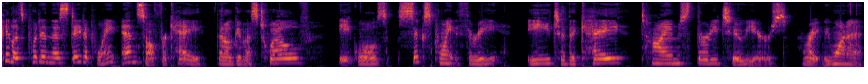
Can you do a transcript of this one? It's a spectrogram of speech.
Okay, let's put in this data point and solve for k. That'll give us 12 equals 6.3 e to the k times 32 years. All right, we want to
